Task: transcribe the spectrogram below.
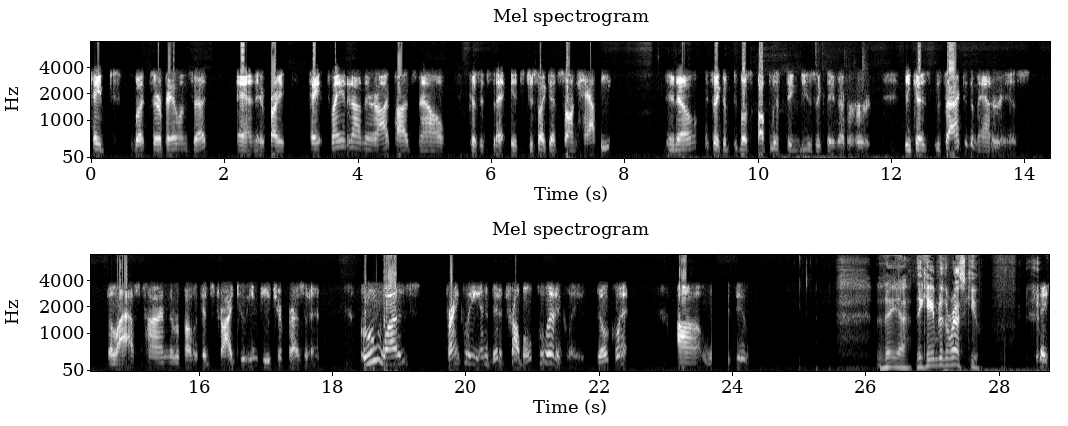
taped what Sarah Palin said, and they're probably pay, playing it on their iPods now because it's that it's just like that song "Happy." You know, it's like the most uplifting music they've ever heard. Because the fact of the matter is, the last time the Republicans tried to impeach a president who was, frankly, in a bit of trouble politically, Bill Clinton, uh, what did do? They uh, they came to the rescue. They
